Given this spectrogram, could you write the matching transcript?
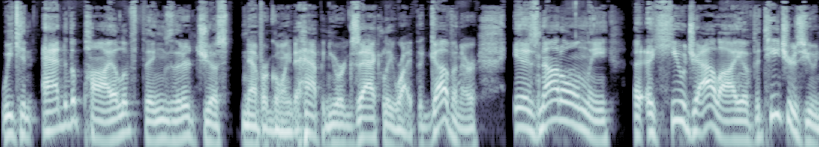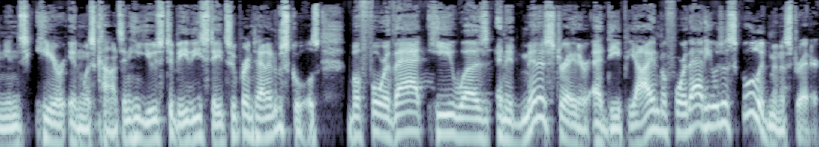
we can add to the pile of things that are just never going to happen. You're exactly right. The governor is not only a, huge ally of the teachers unions here in Wisconsin. He used to be the state superintendent of schools. Before that, he was an administrator at DPI. And before that, he was a school administrator.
